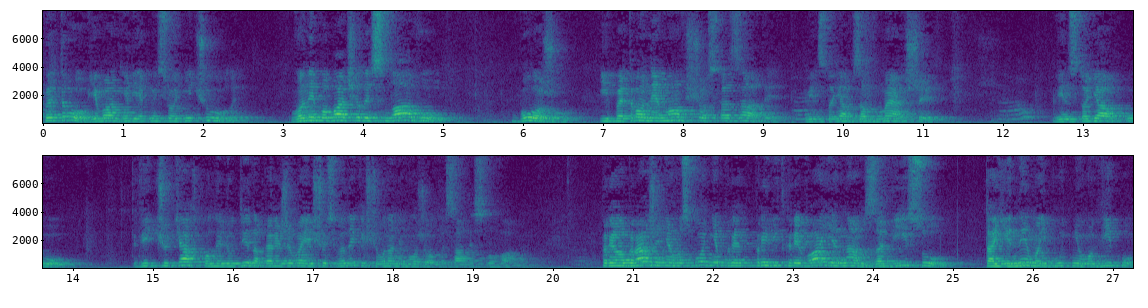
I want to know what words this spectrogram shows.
Петро в Євангелії, як ми сьогодні чули. Вони побачили славу Божу, і Петро не мав що сказати. Він стояв завмерши. Він стояв у відчуттях, коли людина переживає щось велике, що вона не може описати словами. Преображення Господнє привідкриває нам завісу таїни майбутнього віку.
